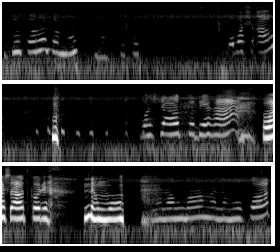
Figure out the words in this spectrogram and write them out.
Sige, toro na mo. Wash out? Wash out to the ha? Pawas out ko rin ng mo. Nanang mo nga namukot?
